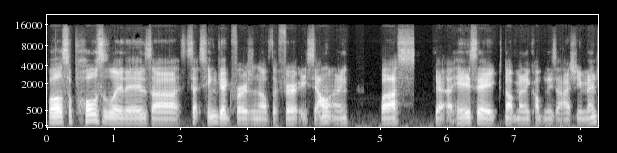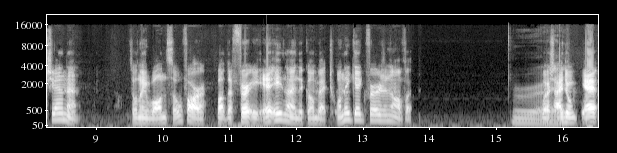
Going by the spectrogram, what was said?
Well, supposedly there is a 16 gig version of the 3070, but that's a bit of hearsay. Not many companies are actually mention it. It's only one so far. But the 3080 now, they're going to be a 20 gig version of it, Right. which I don't get.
